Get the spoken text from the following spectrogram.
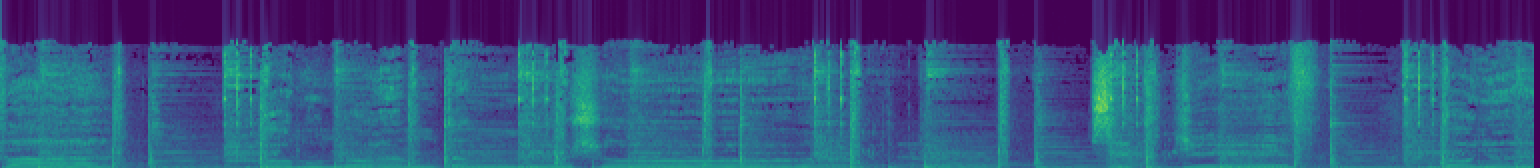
Fa do mundo entendysor Se të diz do një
